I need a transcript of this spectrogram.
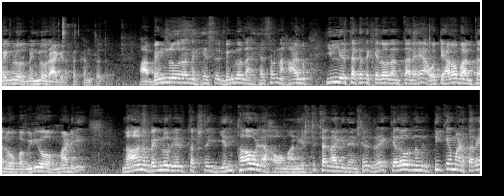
ಬೆಂಗಳೂರು ಬೆಂಗಳೂರು ಆಗಿರ್ತಕ್ಕಂಥದ್ದು. ಆ ಬೆಂಗಳೂರನ್ನು ಹೆಸರು, ಬೆಂಗಳೂರಿನ ಹೆಸರನ್ನು ಹಾಳು ಇಲ್ಲಿರ್ತಕ್ಕಂಥ ಕೆಲವರು ಅಂತಾರೆ, ಅವತ್ತು ಯಾರೊಬ್ಬ ಅಂತಾನೆ ಒಬ್ಬ ವಿಡಿಯೋ ಮಾಡಿ, ನಾನು ಬೆಂಗಳೂರು ಹೇಳಿದ ತಕ್ಷಣ ಎಂಥ ಒಳ್ಳೆ ಹವಾಮಾನ, ಎಷ್ಟು ಚೆನ್ನಾಗಿದೆ ಅಂತ ಹೇಳಿದ್ರೆ, ಕೆಲವರು ನನಗೆ ಟೀಕೆ ಮಾಡ್ತಾರೆ,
